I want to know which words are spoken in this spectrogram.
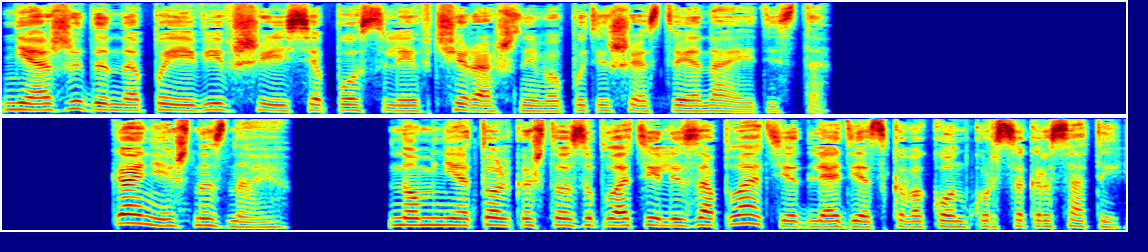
неожиданно появившиеся после вчерашнего путешествия на Эдиста. «Конечно, знаю. Но мне только что заплатили за платье для детского конкурса красоты.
